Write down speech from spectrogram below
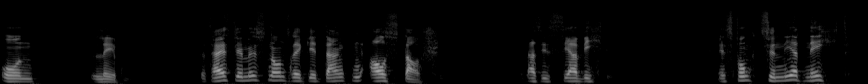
und Leben. Das heißt, wir müssen unsere Gedanken austauschen. Das ist sehr wichtig. Es funktioniert nicht,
